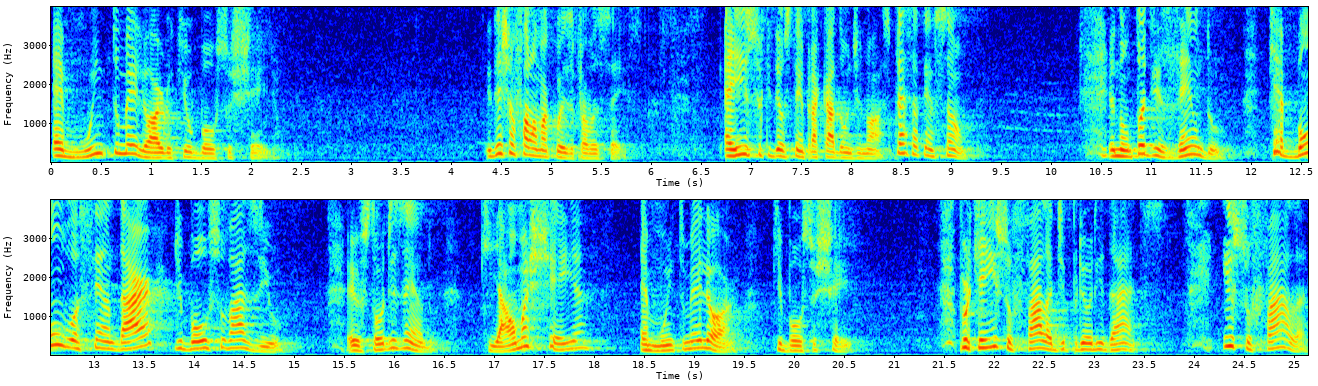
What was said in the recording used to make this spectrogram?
é muito melhor do que o bolso cheio. E deixa eu falar uma coisa para vocês. É isso que Deus tem para cada um de nós. Presta atenção. Eu não estou dizendo que é bom você andar de bolso vazio. Eu estou dizendo que alma cheia é muito melhor que bolso cheio. Porque isso fala de prioridades. Isso fala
